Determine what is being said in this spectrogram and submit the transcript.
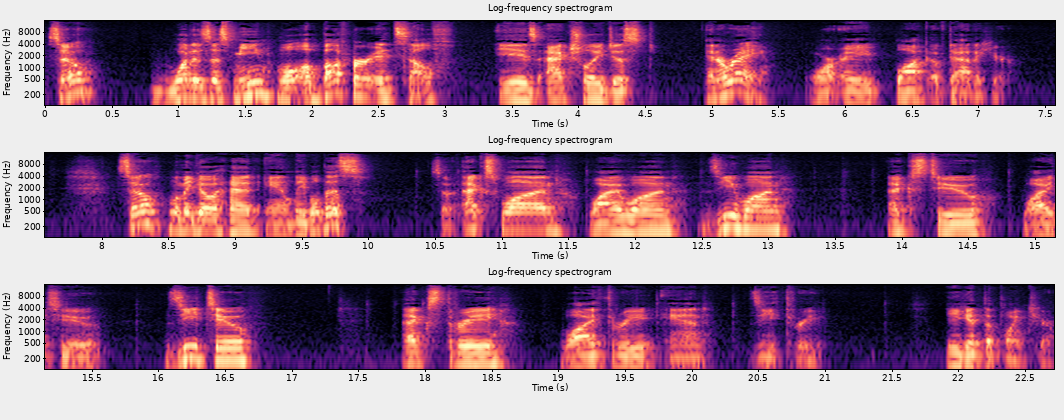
So what does this mean? Well, a buffer itself is actually just an array or a block of data here. So let me go ahead and label this. So x1, y1, z1, x2, y2, z2, x3, y3, and z3. You get the point here.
